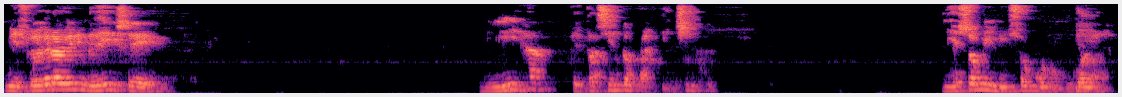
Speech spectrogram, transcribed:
mi suegra viene y me dice, mi hija te está haciendo pastichito. Y eso me hizo un buen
